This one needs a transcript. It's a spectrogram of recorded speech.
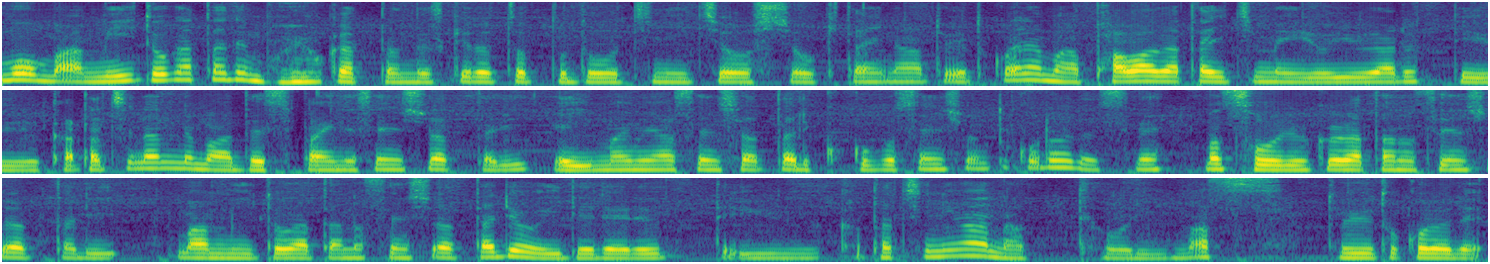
もまあミート型でも良かったんですけど、ちょっと同値に一応しておきたいなというところで、まあパワー型1名余裕あるっていう形なんで、まあデスパイネ選手だったり、今宮選手だったり、国母選手のところはですね、まあ、総力型の選手だったり、まあ、ミート型の選手だったりを入れれるっていう形にはなっております。というところで、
